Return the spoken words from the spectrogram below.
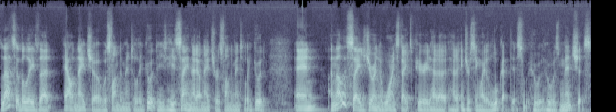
Lao Tzu believed that our nature was fundamentally good. He's, he's saying that our nature is fundamentally good. And another sage during the Warring States period had, a, had an interesting way to look at this, who, who was Mencius.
